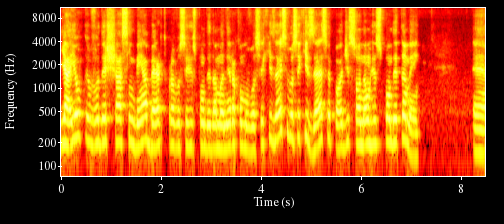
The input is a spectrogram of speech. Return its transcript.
E aí eu, eu vou deixar assim bem aberto para você responder da maneira como você quiser. E se você quiser, você pode só não responder também. É,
